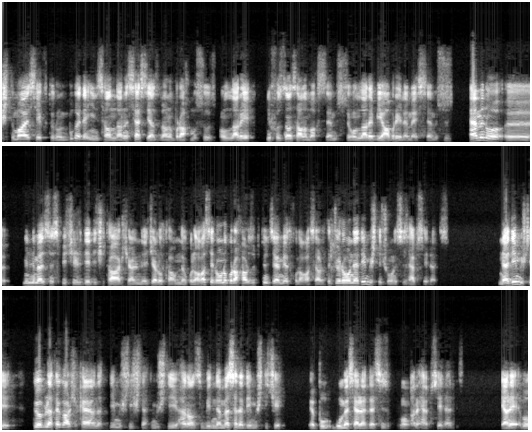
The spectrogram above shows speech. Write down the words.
ictimai sektorun, bu qədər insanların səs yazılarını buraxmısınız. Onları nüfuzdan salmaq istəmirsiniz, onları biabır eləmək istəmirsiniz. Həmin o e, Milli Məclisin spikeri dedi ki, Tahir Kərimliyə gəl otağımda qulaq as. Elə onu buraxarız, bütün cəmiyyət qulaq asardı. Görə o nə demişdi ki, onu siz həbs elədiniz? Nə demişdi? Dövlətə qarşı xəyanət demişdi, işlətmişdi. Hər hansı bir nə məsələ demişdi ki, bu bu məsələdə siz onları həbs elədiniz. Yəni bu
